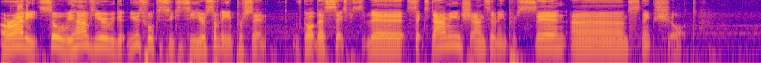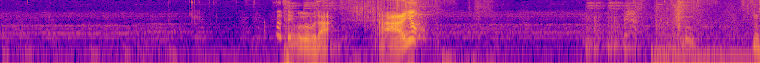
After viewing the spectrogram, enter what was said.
Alrighty, so we have here, we get use focus, you can see here, 78%. We've got this 6, uh, 6 damage and 78% and snipe shot. I think we'll go with that. Ah, you!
